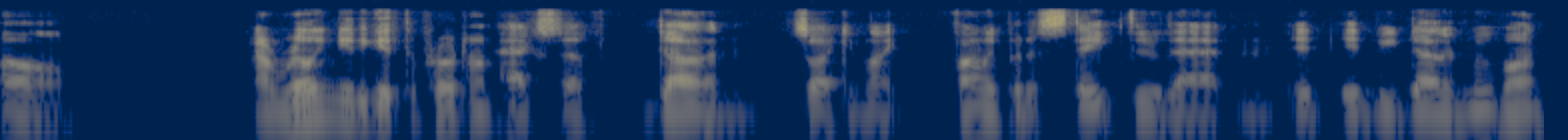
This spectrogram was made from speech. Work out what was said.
um, I really need to get the proton pack stuff done so I can like finally put a stake through that and it, it'd be done and move on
